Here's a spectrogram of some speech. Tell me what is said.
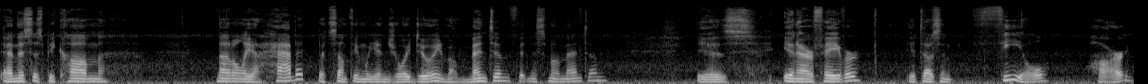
and this has become not only a habit, but something we enjoy doing. Momentum, fitness momentum, is in our favor. It doesn't feel hard,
